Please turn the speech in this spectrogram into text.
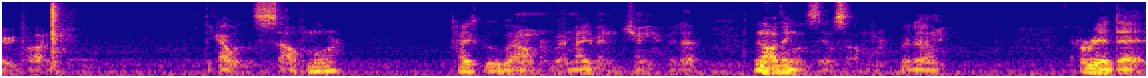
Harry Potter. I think I was a sophomore, high school, but I don't remember. It might have been a junior, but uh, no, I think it was still sophomore. But um, I read that,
